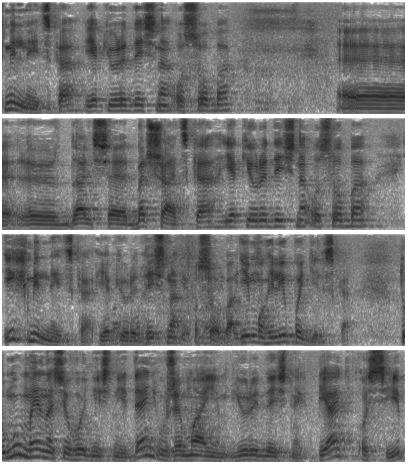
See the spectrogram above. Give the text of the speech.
Хмельницька як юридична особа. Далі Бершацька як юридична особа, і Хмельницька як юридична особа, і Могилів-Подільська. Тому ми на сьогоднішній день вже маємо юридичних 5 осіб.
